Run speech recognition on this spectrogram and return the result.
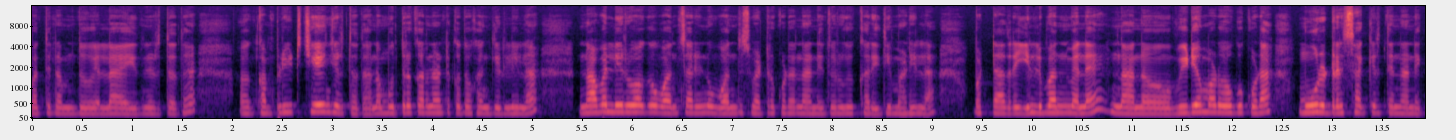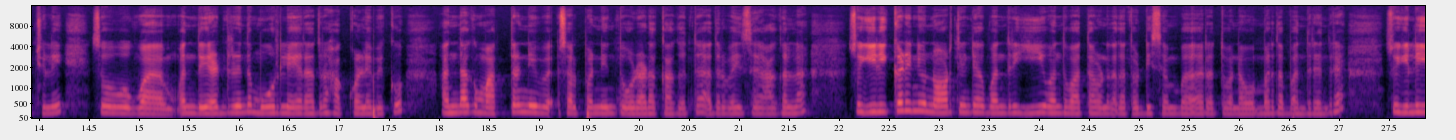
ಮತ್ತು ನಮ್ಮದು ಎಲ್ಲ ಇದಿರ್ತದೆ ಕಂಪ್ಲೀಟ್ ಚೇಂಜ್ ಇರ್ತದೆ. ನಮ್ಮ ಉತ್ತರ ಕರ್ನಾಟಕದಾಗ ಹಂಗಿರಲಿಲ್ಲ. ನಾವಲ್ಲಿರುವಾಗ ಒಂದು ಸಾರಿನೂ ಒಂದು ಸ್ವೆಟ್ರ್ ಕೂಡ ನಾನು ಇದುವರೆಗೂ ಖರೀದಿ ಮಾಡಿಲ್ಲ. ಬಟ್ ಆದರೆ ಇಲ್ಲಿ ಬಂದ ಮೇಲೆ ನಾನು ವಿಡಿಯೋ ಮಾಡುವಾಗೂ ಕೂಡ ಮೂರು ಡ್ರೆಸ್ ಹಾಕಿರ್ತೀನಿ ನಾನು ಆ್ಯಕ್ಚುಲಿ ಸೊ ಒಂದು ಎರಡರಿಂದ ಮೂರು ಲೇಯರ್ ಆದರೂ ಹಾಕ್ಕೊಳ್ಳೇಬೇಕು ಅಂದಾಗ ಮಾತ್ರ ನೀವು ಸ್ವಲ್ಪ ನಿಂತು ಓಡಾಡೋಕ್ಕಾಗುತ್ತೆ ಅದರ್ವೈಸ್ ಆಗಲ್ಲ. ಸೊ ಇಲ್ಲಿ ಕಡೆ ನೀವು ನಾರ್ತ್ ಇಂಡಿಯಾಗೆ ಬಂದರೆ ಈ ಒಂದು ವಾತಾವರಣದಾಗ ಅಥವಾ ಡಿಸೆಂಬರ್ ಅಥವಾ ನವಂಬರ್ದಾಗ ಬಂದರೆ ಅಂದರೆ ಸೊ ಇಲ್ಲಿ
